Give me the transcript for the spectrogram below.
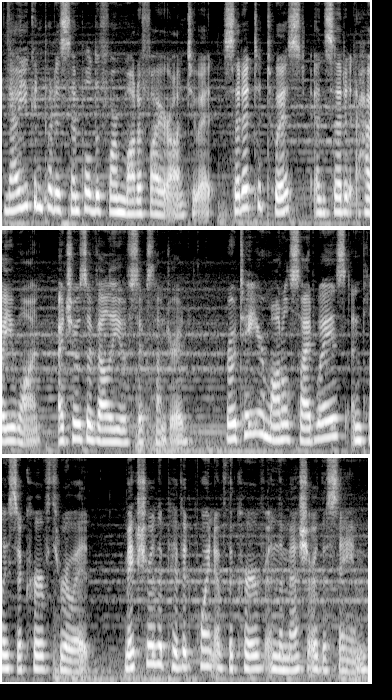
Now you can put a simple deform modifier onto it. Set it to twist and set it how you want. I chose a value of 600. Rotate your model sideways and place a curve through it. Make sure the pivot point of the curve and the mesh are the same.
